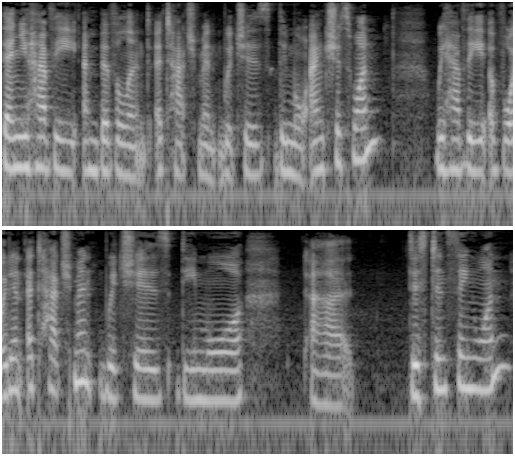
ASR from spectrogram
Then you have the ambivalent attachment, which is the more anxious one. We have the avoidant attachment, which is the more uh, distancing one,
